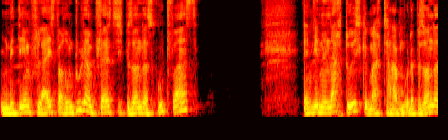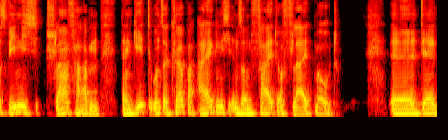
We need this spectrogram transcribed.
mit dem vielleicht, warum du dann plötzlich besonders gut warst wenn wir eine Nacht durchgemacht haben oder besonders wenig Schlaf haben, dann geht unser Körper eigentlich in so einen Fight-or-Flight-Mode äh, der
